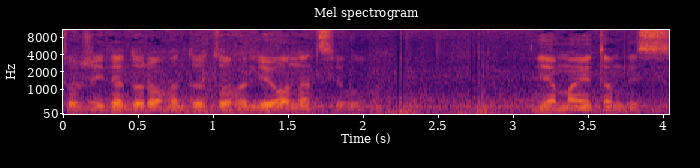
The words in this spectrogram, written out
То вже йде дорога до того Ліона цілого. Я маю там десь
